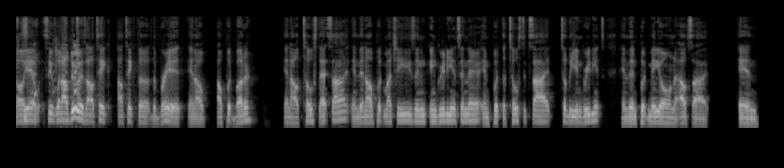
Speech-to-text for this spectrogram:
Oh yeah. See, what I'll do is I'll take I'll take the the bread and I'll I'll put butter and I'll toast that side and then I'll put my cheese and ingredients in there and put the toasted side to the ingredients and then put mayo on the outside and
